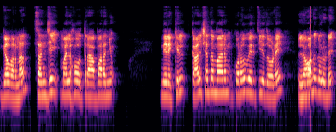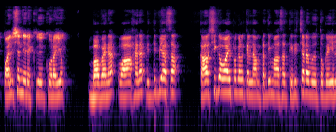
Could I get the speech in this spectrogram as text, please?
governor Sanjay Malhotra പറഞ്ഞു. നിരക്കിൽ കാൽ ശതമാനം കുറവ് വരുത്തിയതോടെ ലോണുകളുടെ പലിശ നിരക്ക് കുറയും. ഭവന വാഹന വിദ്യാഭ്യാസ കാർഷിക വായ്പകൾക്കെല്ലാം പ്രതിമാസ തിരിച്ചടവ് തുകയിൽ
